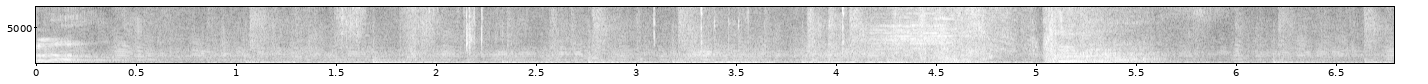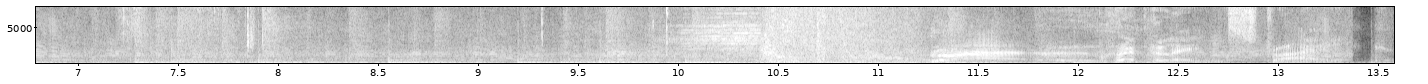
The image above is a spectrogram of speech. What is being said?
Blow. Crippling strike.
